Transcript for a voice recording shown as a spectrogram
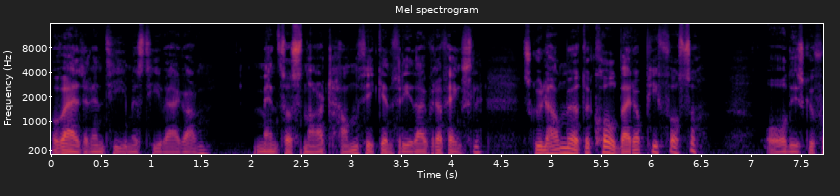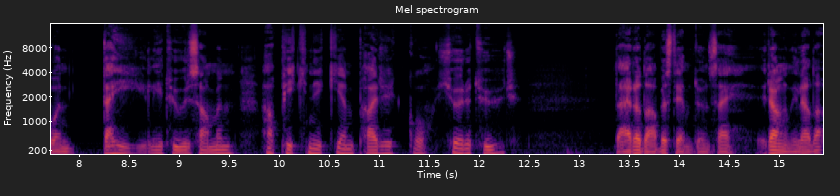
og være der en times tid hver gang, men så snart han fikk en fridag fra fengselet, skulle han møte Kolberg og Piff også, og de skulle få en deilig tur sammen, ha piknik i en park og kjøre tur. Der og da bestemte hun seg, Ragnhild hadde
